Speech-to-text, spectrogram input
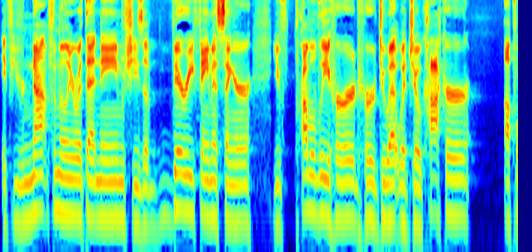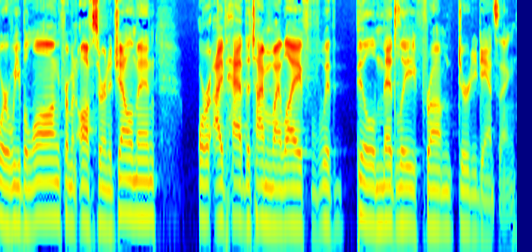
If you're not familiar with that name, she's a very famous singer. You've probably heard her duet with Joe Cocker, Up Where We Belong from An Officer and a Gentleman, or I've Had the Time of My Life with Bill Medley from Dirty Dancing.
